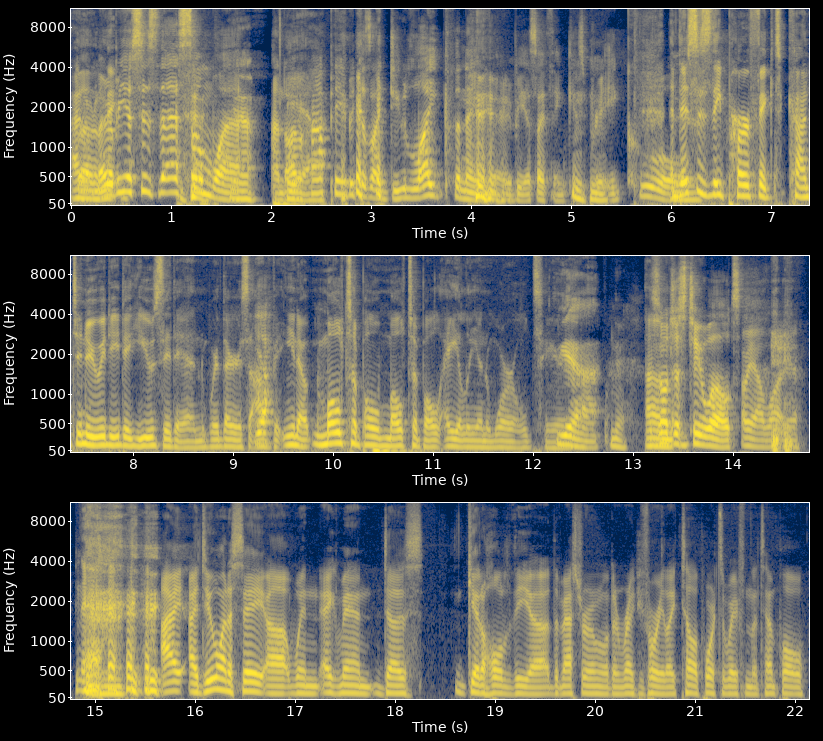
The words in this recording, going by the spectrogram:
I But don't know. Mobius is there somewhere, Yeah. and I'm Yeah. happy because I do like the name Mobius. I think it's pretty cool. And this is the perfect continuity to use it in, where there's, obvi- you know, multiple, multiple alien worlds here. Yeah. it's um, not just two worlds. Oh yeah, a lot. Yeah. I I do want to say uh, when Eggman does get a hold of the uh, the Master Emerald and right before he like teleports away from the temple,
